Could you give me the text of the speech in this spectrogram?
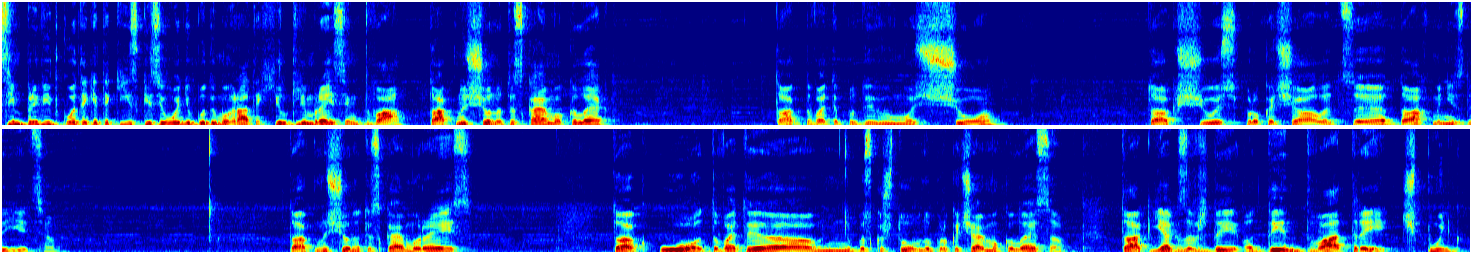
Всім привіт, котики та кіски. Сьогодні будемо грати Hill Climb Racing 2. Так, ну що, натискаємо Collect. Так, давайте подивимось, що. Так, щось прокачали. Це дах, мені здається. Так, ну що, натискаємо Race. Так, о, давайте е, безкоштовно прокачаємо колеса. Так, як завжди, 1, 2, 3. Чпуньк.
